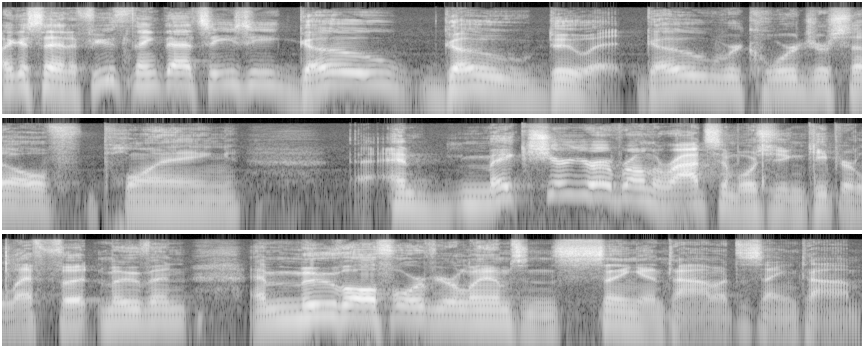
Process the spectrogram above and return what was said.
Like I said, if you think that's easy, go go do it. Go record yourself playing and make sure you're over on the ride cymbal so you can keep your left foot moving and move all four of your limbs and sing in time at the same time.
